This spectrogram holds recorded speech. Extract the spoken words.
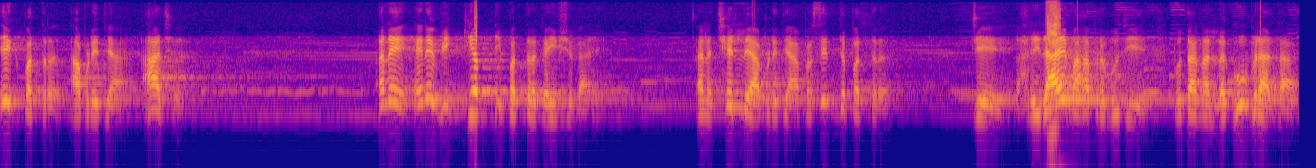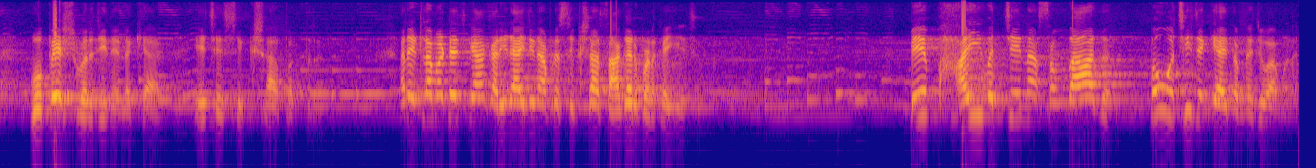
એક પત્ર આપણે ત્યાં આ છે. અને એને વિજ્ઞપ્તિ પત્ર કહી શકાય. અને છેલ્લે આપણે ત્યાં પ્રસિદ્ધ પત્ર જે હરિરાય મહાપ્રભુજીએ પોતાના લઘુ ભ્રાતા ગોપેશ્વરજીને લખ્યા એ છે શિક્ષા પત્ર અને એટલા માટે જ ક્યાંક હરિરાયજીને આપણે શિક્ષા સાગર પણ કહીએ છીએ. બે ભાઈ વચ્ચેના સંવાદ બહુ ઓછી જગ્યાએ તમને જોવા મળે.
